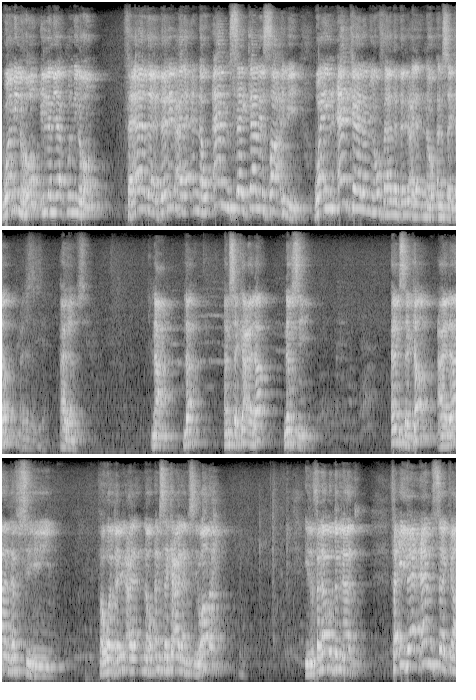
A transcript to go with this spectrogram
ومنه إن لم يأكل منه فهذا دليل على أنه أمسك لصاحبه. وإن أكل منه فهذا دليل على أنه أمسك على نفسه. نعم. لا أمسك على نفسه. أمسك على نفسه. فهو دليل على أنه أمسك على نفسه واضح؟ إذا فلا بد من هذا فإذا أمسك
